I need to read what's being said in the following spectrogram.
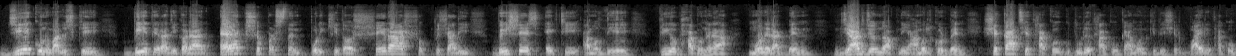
যে কোনো মানুষকে বিয়েতে রাজি করার একশো পার্সেন্ট পরীক্ষিত, সেরা, শক্তিশালী, বিশেষ একটি আমল দিয়ে প্রিয় ভাবনেরা মনে রাখবেন। যার জন্য আপনি আমল করবেন, সে কাছে থাকুক, দূরে থাকুক, এমনকি দেশের বাইরে থাকুক।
